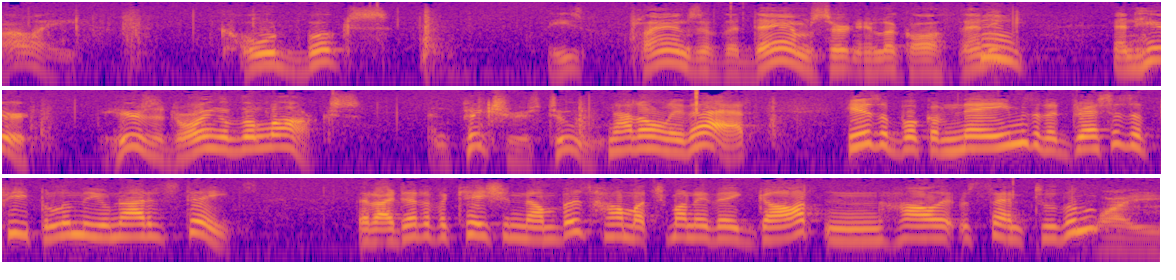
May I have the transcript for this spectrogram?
Golly. Code books. These plans of the dam certainly look authentic. Hmm. And here, here's a drawing of the locks. And pictures, too. Not only that, here's a book of names and addresses of people in the United States. Their identification numbers, how much money they got, and how it was sent to them. Why,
